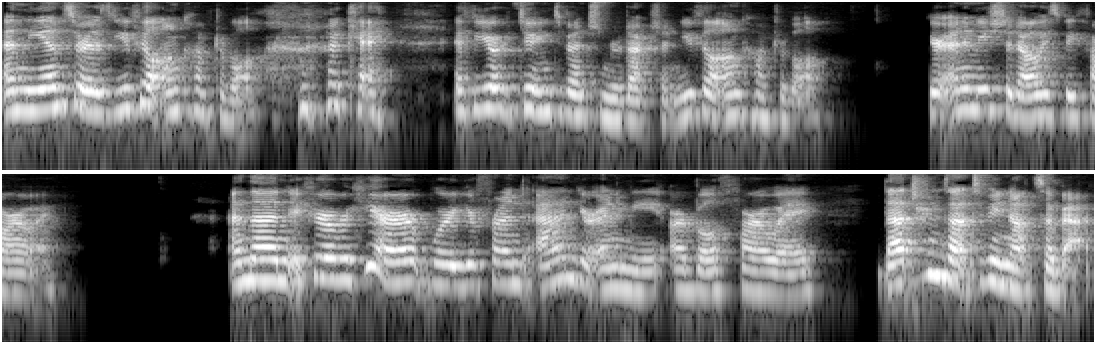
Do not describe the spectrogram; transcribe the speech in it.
And the answer is you feel uncomfortable. okay, if you're doing dimension reduction, you feel uncomfortable. Your enemy should always be far away. And then if you're over here, where your friend and your enemy are both far away, that turns out to be not so bad.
